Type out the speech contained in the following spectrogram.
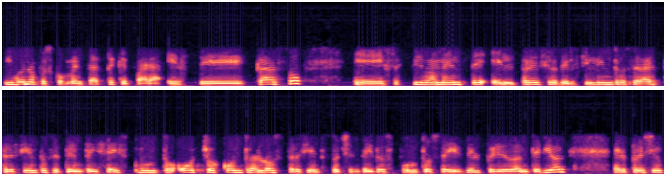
Y bueno, pues comentarte que para este caso efectivamente el precio del cilindro será de 376.8 contra los 382.6 del periodo anterior. El precio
